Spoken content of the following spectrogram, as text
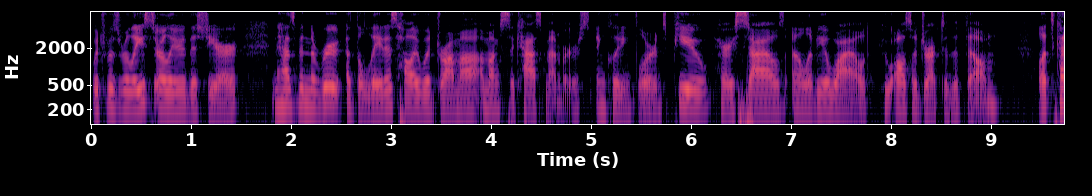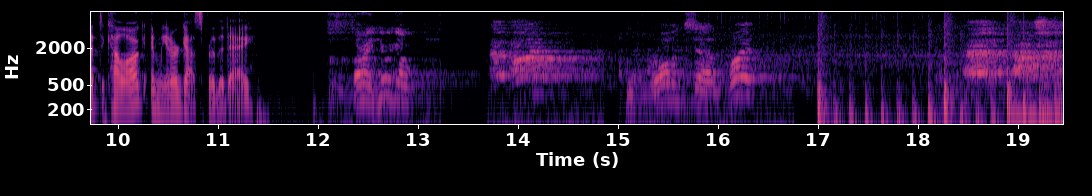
which was released earlier this year and has been the root of the latest Hollywood drama amongst the cast members, including Florence Pugh, Harry Styles, and Olivia Wilde, who also directed the film. Let's cut to Kellogg and meet our guests for the day. All right, here we go. With rolling sound, quiet. Kellogg.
